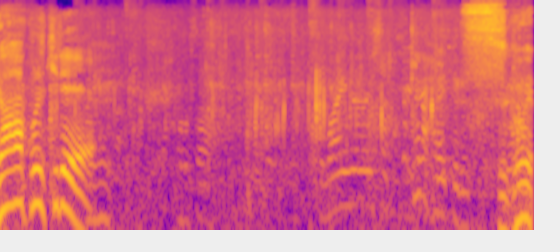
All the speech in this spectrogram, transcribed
いやーこれ綺麗すごい。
